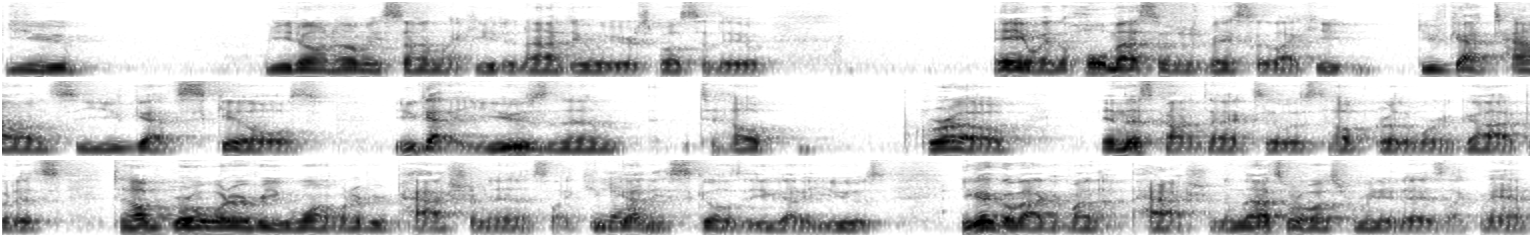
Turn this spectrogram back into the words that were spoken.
"You, you don't know me, son. Like you did not do what you were supposed to do." Anyway, the whole message was basically like you, you've got talents, you've got skills, you got to use them to help grow. In this context, it was to help grow the Word of God, but it's to help grow whatever you want, whatever your passion is. Like you've Yeah. got these skills that you got to use. You got to go back and find that passion, and that's what it was for me today. Is like, man,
